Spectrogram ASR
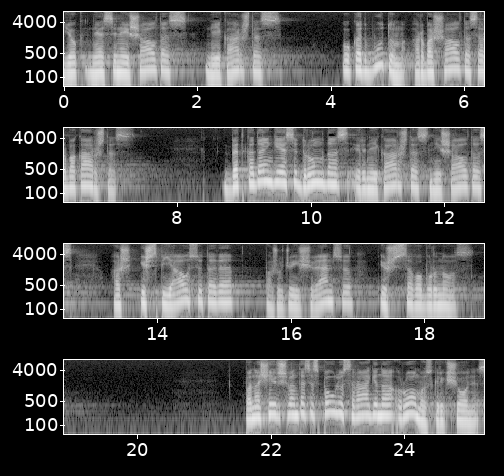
jog nesi nei šaltas, nei karštas, o kad būtum arba šaltas, arba karštas. Bet kadangi esi drungnas ir nei karštas, nei šaltas, aš išspjausiu tave, pažodžiu išvemsiu iš savo burnos. Panašiai ir šventasis Paulius ragina Romos krikščionis.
